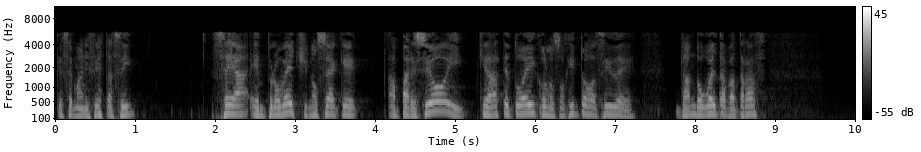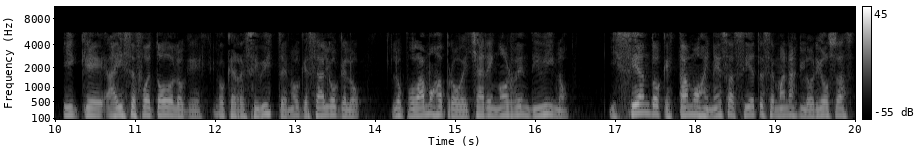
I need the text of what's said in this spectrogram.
que se manifiesta así, sea en provecho y no sea que apareció y quedaste tú ahí con los ojitos así de dando vuelta para atrás y que ahí se fue todo lo que lo que recibiste, ¿no? Que sea algo que lo lo podamos aprovechar en orden divino. Y siendo que estamos en esas siete semanas gloriosas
